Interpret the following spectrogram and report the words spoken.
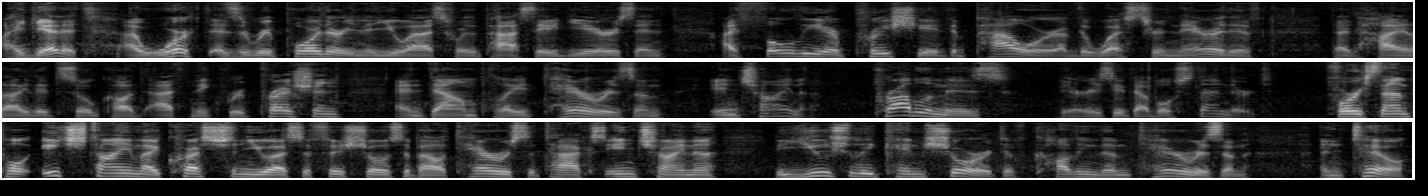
I get it. I worked as a reporter in the US for the past eight years, and I fully appreciate the power of the Western narrative that highlighted so called ethnic repression and downplayed terrorism in China. Problem is, there is a double standard. For example, each time I question US officials about terrorist attacks in China, they usually came short of calling them terrorism until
